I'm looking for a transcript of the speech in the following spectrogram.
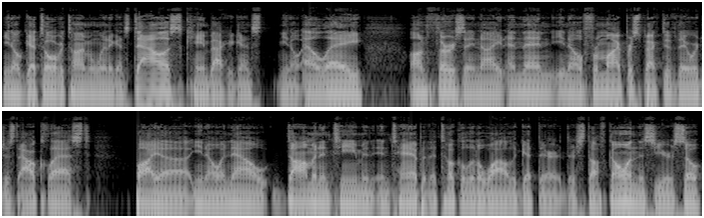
you know get to overtime and win against Dallas, came back against you know L.A. on Thursday night, and then you know from my perspective, they were just outclassed by a you know a now dominant team in, in Tampa that took a little while to get their their stuff going this year. So.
